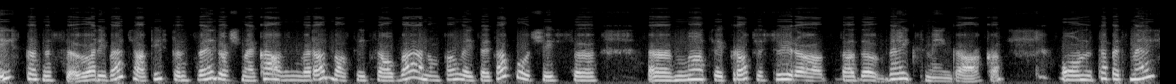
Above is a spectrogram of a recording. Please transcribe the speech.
izpratnes, arī vecāku izpratnes veidošanai, kā viņi var atbalstīt savu bērnu un palīdzēt apgūt šīs uh, mācību procesu ir tāda veiksmīgāka. Un tāpēc mēs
